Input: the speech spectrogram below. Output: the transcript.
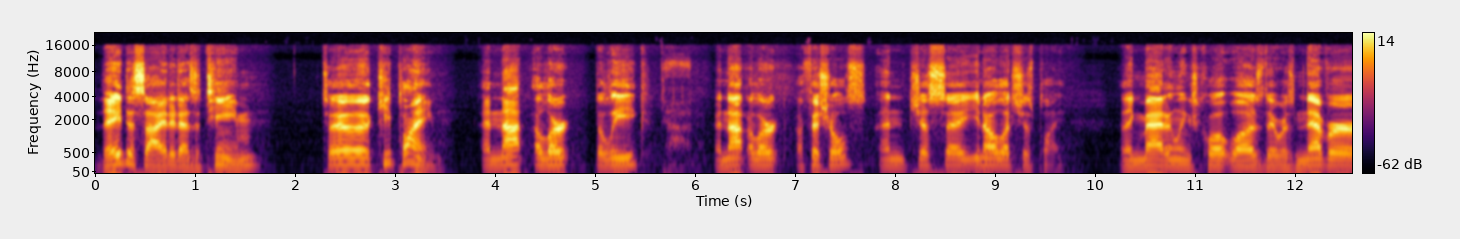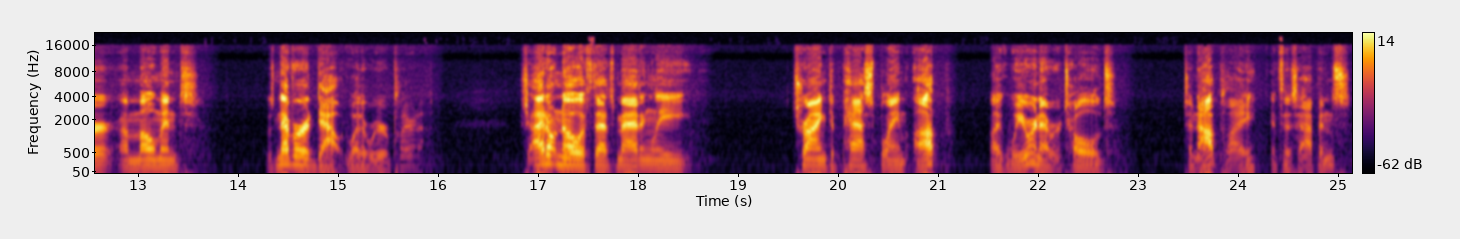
They decided as a team to keep playing and not alert the league God. and not alert officials and just say, you know, let's just play. I think Mattingly's quote was there was never a moment, there was never a doubt whether we were play or not. Which I don't know if that's Mattingly trying to pass blame up like we were never told to not play if this happens.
